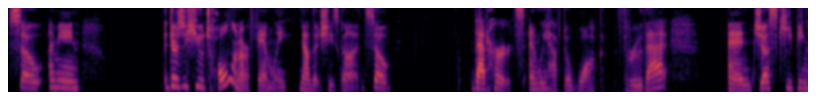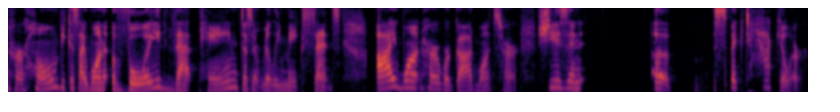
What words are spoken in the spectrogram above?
So, I mean, there's a huge hole in our family now that she's gone. So that hurts, and we have to walk through that and just keeping her home because I want to avoid that pain doesn't really make sense. I want her where God wants her. She is in a spectacular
